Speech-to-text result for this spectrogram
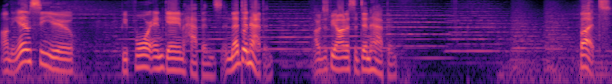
on the MCU before Endgame happens. And that didn't happen. I'll just be honest, it didn't happen. But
